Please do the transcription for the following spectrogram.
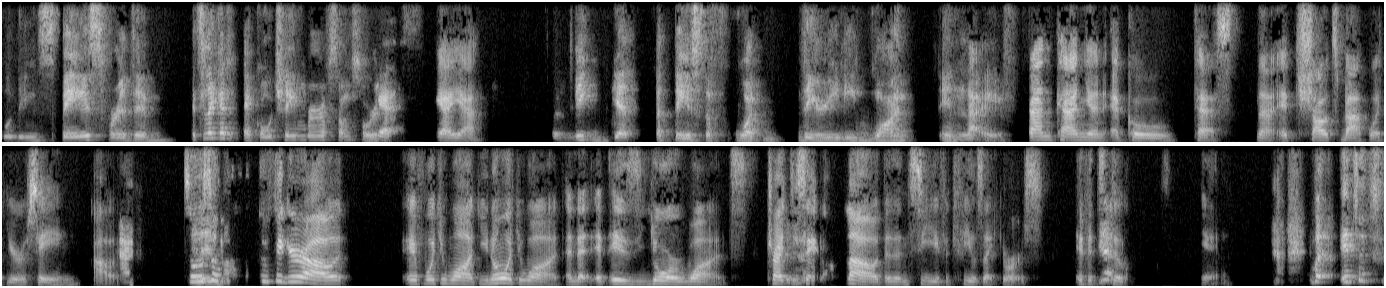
holding space for them. It's like an echo chamber of some sort. Yes. Yeah, yeah. They get a taste of what they really want in life. Grand Canyon echo test. Na it shouts back what you're saying out. So, And so to figure out if what you want, you know what you want, and that it is your wants, try to yeah, say it out loud and then see if it feels like yours. If it's yeah. still, yeah. But it's it's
